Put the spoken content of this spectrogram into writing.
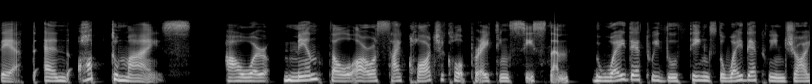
that and optimize our mental, our psychological operating system, the way that we do things, the way that we enjoy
